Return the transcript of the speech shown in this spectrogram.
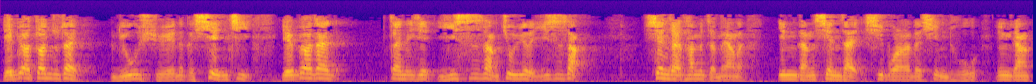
也不要专注在留学那个献祭，也不要在在那些仪式上旧约的仪式上。现在他们怎么样呢？应当现在希伯来的信徒应当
